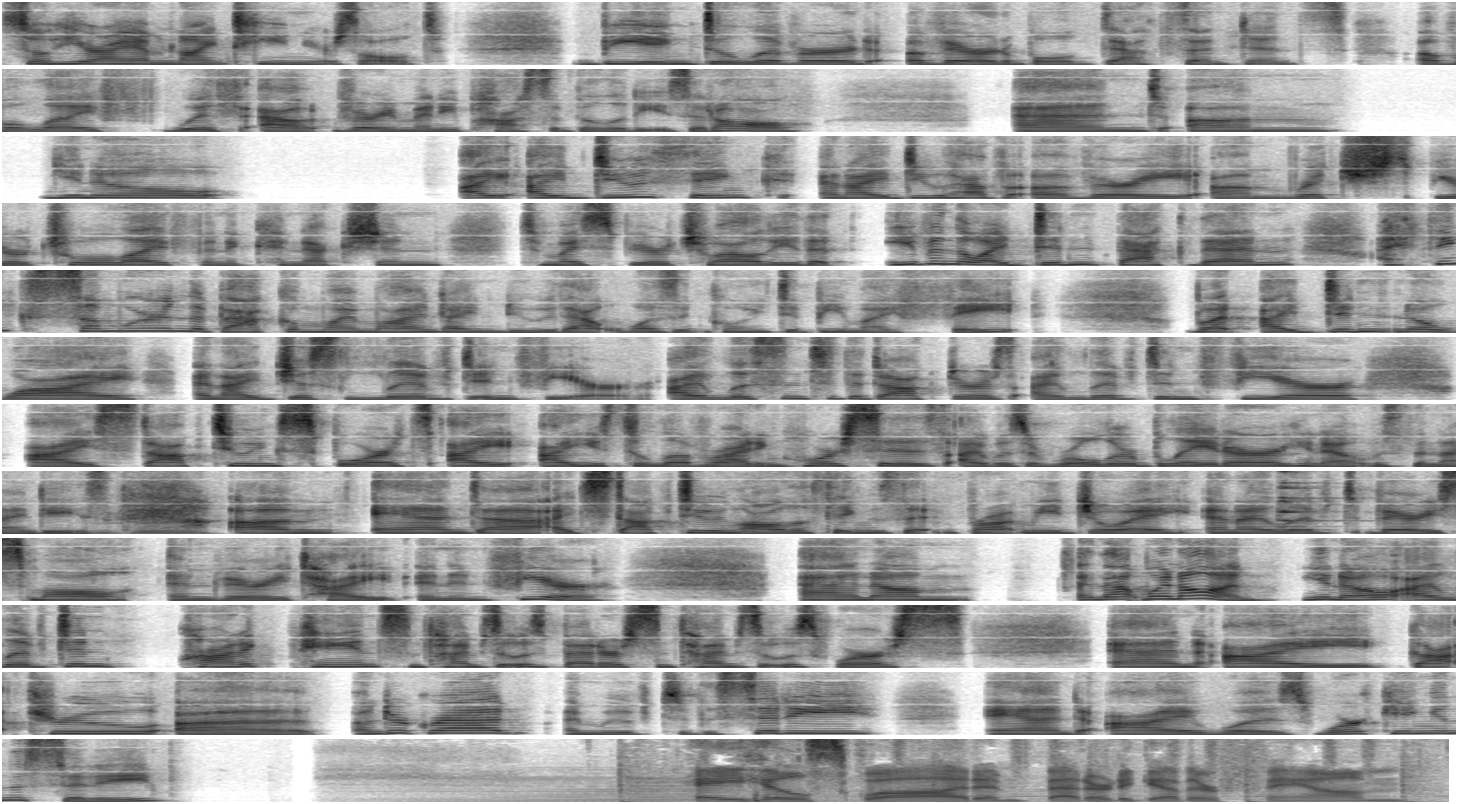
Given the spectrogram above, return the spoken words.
So here I am 19 years old being delivered a veritable death sentence of a life without very many possibilities at all. And um you know I, I do think, and I do have a very um, rich spiritual life and a connection to my spirituality that even though I didn't back then, I think somewhere in the back of my mind, I knew that wasn't going to be my fate, but I didn't know why. And I just lived in fear. I listened to the doctors. I lived in fear. I stopped doing sports. I, I used to love riding horses. I was a rollerblader, you know, it was the 90s. Mm-hmm. Um, and uh, I'd stopped doing all the things that brought me joy. And I lived very small and very tight and in fear and um and that went on. You know i lived in chronic pain. Sometimes it was better sometimes it was worse. And i got through uh, undergrad. I moved to the city and i was working in the city. Hey, Heal Squad and Better Together fam.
